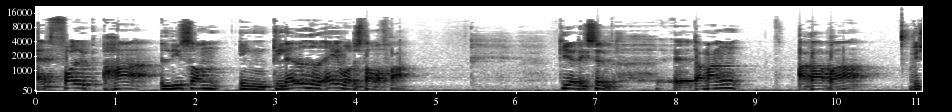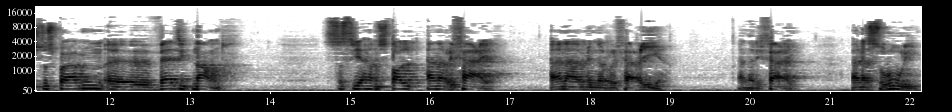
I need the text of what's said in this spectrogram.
at folk har ligesom en gladhed af, hvor det stammer fra. Giver et eksempel. Øh, der er mange arabere, hvis du spørger dem, øh, hvad er dit navn? Så siger han stolt, Anna Rifa'i. Anna min Rifa'i. Anna Rifa'i. Anna Sururi.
